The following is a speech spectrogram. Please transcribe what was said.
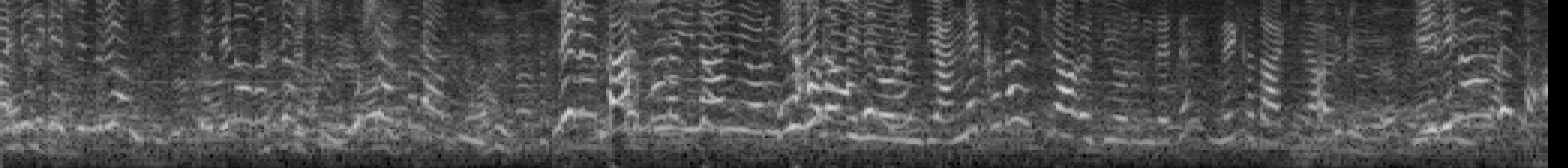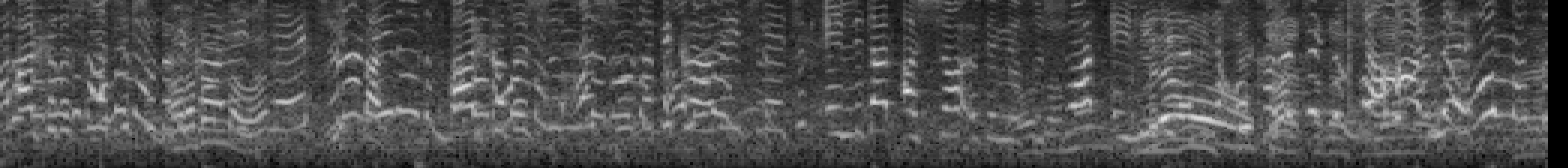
aileni geçindiriyor musun? İstediğini alabiliyor musun? Bu şartlar altında. Neler Ben şuna inanmıyorum ki Evini aldın alabiliyorum diyen. Ne kadar kira ödüyorum dedin? Ne kadar kira ödüyorum? Evini aldın mı? Arabanı Arkadaşınla aldın çık mı? şurada bir Araban kahve da var. içmeye çık. Ya Bak, neyin aldın? Araban Arkadaşınla olmasa, şurada bir kahve içmeye çık. 50'den aşağı ödemiyorsun. Şu an 50 lira bile o kadar. Gerçekten Ya anne anne olmasa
